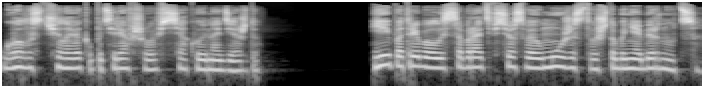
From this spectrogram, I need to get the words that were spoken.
Голос человека, потерявшего всякую надежду. Ей потребовалось собрать все свое мужество, чтобы не обернуться,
